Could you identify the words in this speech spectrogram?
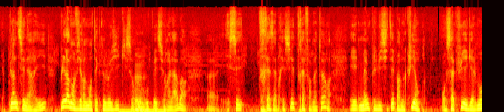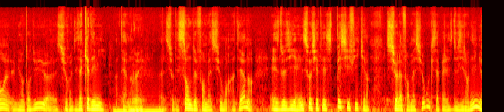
Il y a plein de scénarios, plein d'environnements technologiques qui sont Mmh. regroupés sur un lab. euh, et c'est très apprécié, très formateur, et même publicité par nos clients. On s'appuie également, euh, bien entendu, euh, sur des académies internes, Oui. euh, sur des centres de formation internes. S2I a une société spécifique sur la formation qui s'appelle S2I Learning,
